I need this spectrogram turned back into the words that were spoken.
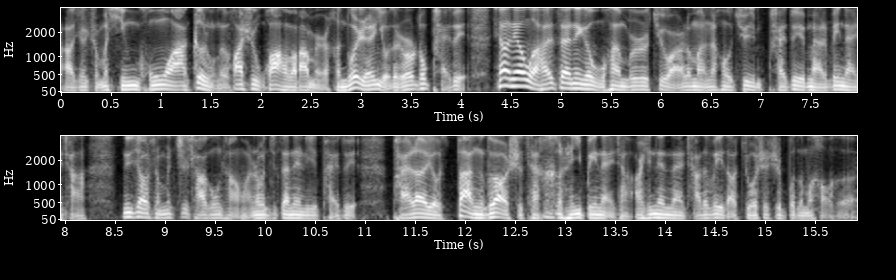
啊，就是什么星空啊，各种的花式五花八门。很多人有的时候都排队。前两天我还在那个武汉不是去玩了吗？然后去排队买了杯奶茶，那叫什么制茶工厂，反正我就在那里排队，排了有半个多小时才喝上一杯奶茶，而且那奶茶的味道着实是不怎么好喝。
